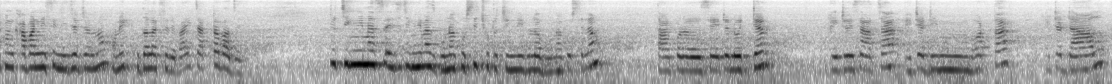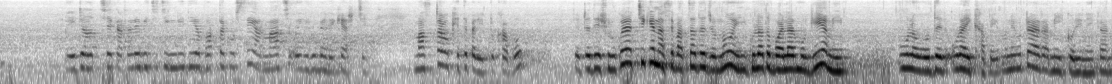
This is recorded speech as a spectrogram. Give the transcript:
এখন খাবার নিয়েছি নিজের জন্য, অনেক ক্ষুধা লাগছে রে ভাই, চারটা বাজে। একটু চিংড়ি মাছ, এই যে চিংড়ি মাছ বোনা করছি, ছোটো চিংড়িগুলো বোনা করছিলাম। তারপরে হয়েছে এটা লইট্টা এইটা হয়েছে আচার এটা ডিম ভর্তা, এটা ডাল, এইটা হচ্ছে কাঁঠালের বিচি চিংড়ি দিয়ে ভর্তা করছি, আর মাছ ওই রুমে রেখে আসছি। মাছটাও খেতে পারি, একটু খাব। তো এটা দিয়ে শুরু করে। আর চিকেন আছে বাচ্চাদের জন্য, এইগুলো তো ব্রয়লার মুরগি, আমি ওগুলো ওদের, ওরাই খাবে। মানে ওটা আর আমি করি নাই, কারণ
